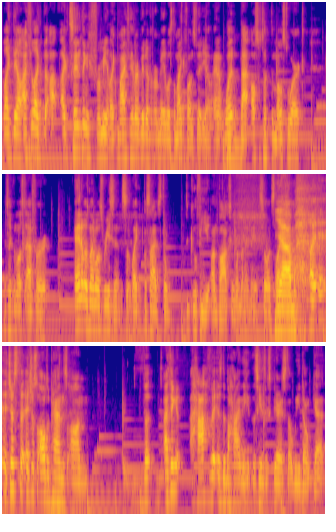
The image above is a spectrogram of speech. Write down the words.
like they, I feel like the like same thing for me. Like my favorite video I've ever made was the microphones video, and it, what Mhm. that also took the most work. It took the most effort, and it was my most recent. So like besides the, the goofy unboxing one that I made. So it's like yeah, uh, it, it just it just all depends on the. I think half of it is the behind the, the scenes experience that we don't get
